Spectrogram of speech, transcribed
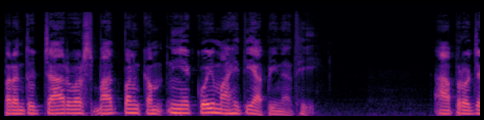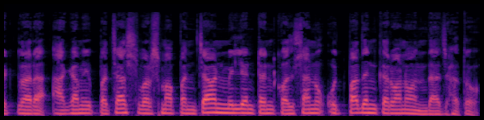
પરંતુ ચાર વર્ષ બાદ પણ કંપનીએ કોઈ માહિતી આપી નથી. આ પ્રોજેક્ટ દ્વારા આગામી પચાસ વર્ષમાં પંચાવન મિલિયન ટન કોલસાનું ઉત્પાદન કરવાનો અંદાજ હતો.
